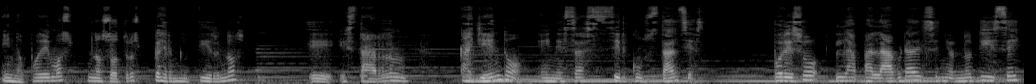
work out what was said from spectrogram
Y no podemos nosotros permitirnos eh, estar cayendo en esas circunstancias. Por eso la palabra del Señor nos dice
